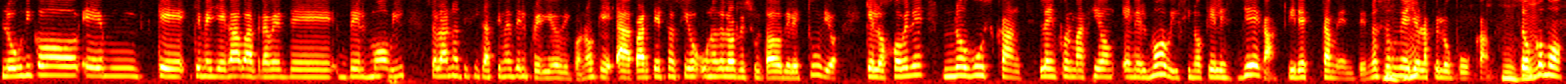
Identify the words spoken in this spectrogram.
Lo único em, que, que me llegaba a través de- del móvil son las notificaciones del periódico, ¿no? que aparte eso ha sido uno de los resultados del estudio, que los jóvenes no buscan la información en el móvil, sino que les llega directamente, no son ellos los que lo buscan, son como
